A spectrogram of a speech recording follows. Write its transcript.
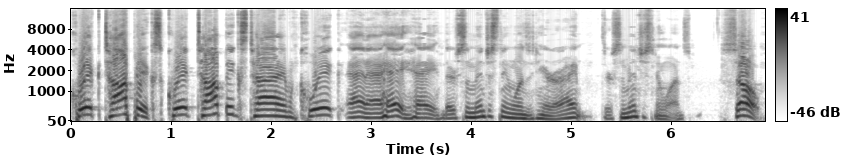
quick topics, quick topics time, quick. And uh, hey, hey, there's some interesting ones in here, all right? There's some interesting ones. So,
